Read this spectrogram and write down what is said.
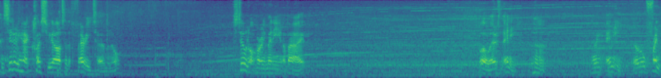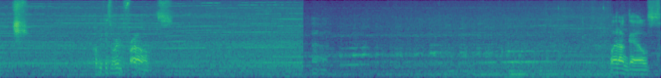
Considering how close we are to the ferry terminal, still not very many about. Well, there isn't any. there ain't any. They're all French. Probably because we're in France. Done, girls.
